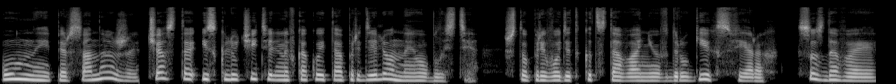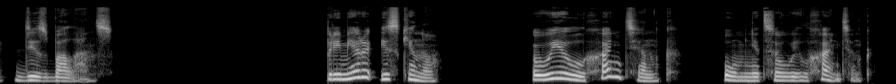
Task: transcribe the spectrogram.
Умные персонажи часто исключительны в какой-то определенной области, что приводит к отставанию в других сферах, создавая дисбаланс. Примеры из кино. Уилл Хантинг, умница Уилл Хантинг,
